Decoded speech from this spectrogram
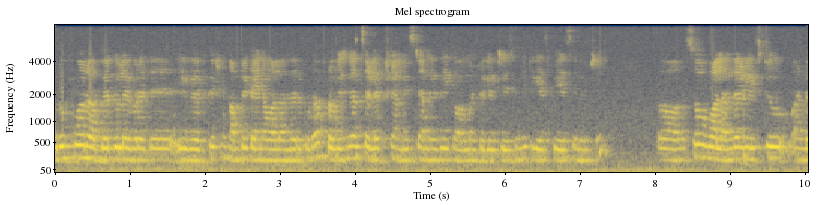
గ్రూప్ ఫోర్ అభ్యర్థులు ఎవరైతే ఈ వెరిఫికేషన్ కంప్లీట్ అయిన వాళ్ళందరూ కూడా ప్రొవిజనల్ సెలెక్షన్ లిస్ట్ అనేది గవర్నమెంట్ రిలీజ్ చేసింది టీఎస్పీఎస్సీ నుంచి. Uh, సో వాళ్ళందరి లిస్టు అండ్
